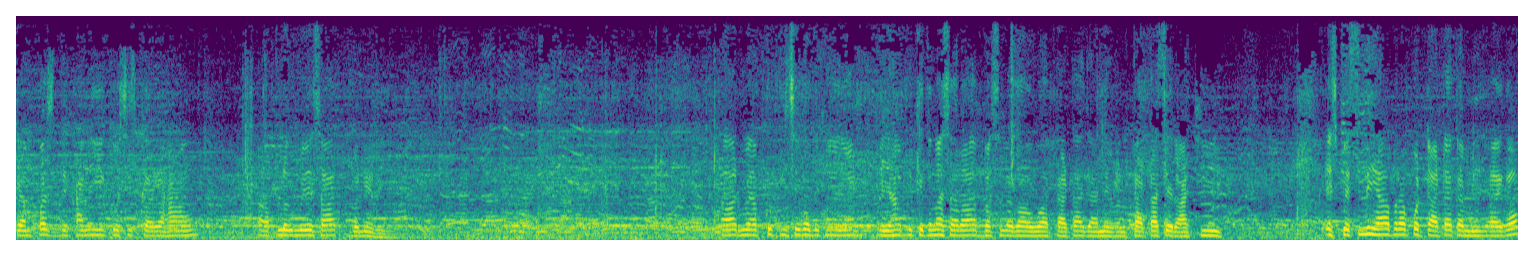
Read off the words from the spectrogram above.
कैंपस दिखाने की कोशिश कर रहा हूँ। आप लोग मेरे साथ बने रहिए। और मैं आपको पीछे का दिखाऊँ यहाँ यहाँ पे कितना सारा बस लगा हुआ, टाटा जाने वाला, टाटा से रांची स्पेशली यहाँ पर आपको टाटा का मिल जाएगा।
